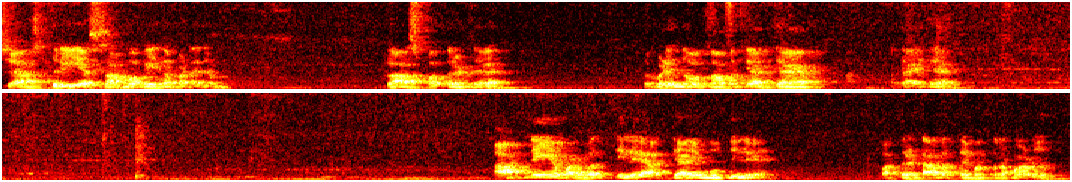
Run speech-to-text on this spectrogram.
ശാസ്ത്രീയ സാമവേദ പഠനം. ക്ലാസ് പന്ത്രണ്ട്. നമ്മൾ ഇന്ന് ഒന്നാമത്തെ അധ്യായം അതായത് ആഗ്നേയ പർവത്തിലെ അധ്യായം ഒന്നിലെ പന്ത്രണ്ടാമത്തെ മന്ത്രമാണ്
